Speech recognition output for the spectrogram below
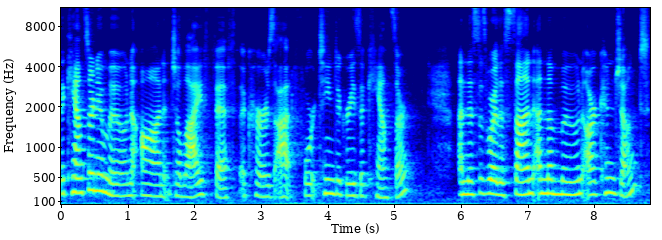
The Cancer new moon on July 5th occurs at 14 degrees of Cancer. And this is where the sun and the moon are conjunct.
